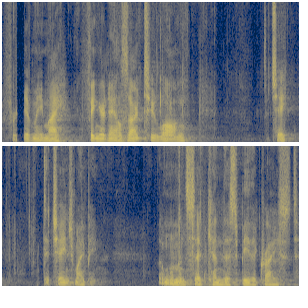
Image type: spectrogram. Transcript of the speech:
Forgive me, my fingernails aren't too long to take to change my payment. The woman said, Can this be the Christ?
